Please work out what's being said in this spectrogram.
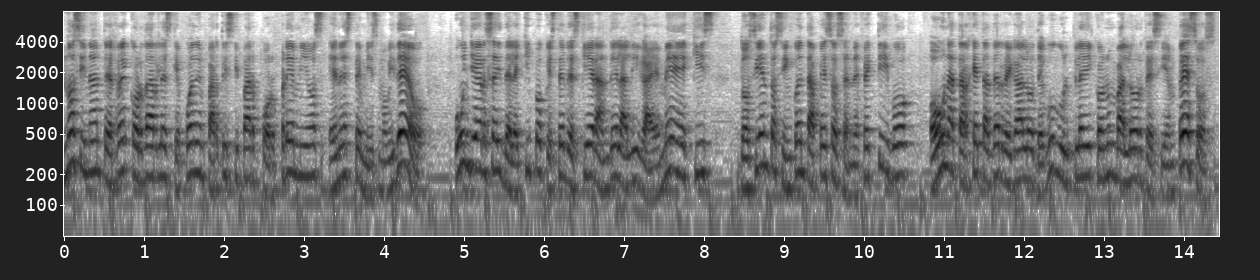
No sin antes recordarles que pueden participar por premios en este mismo video un jersey del equipo que ustedes quieran de la Liga MX, 250 pesos en efectivo o una tarjeta de regalo de Google Play con un valor de 100 pesos.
